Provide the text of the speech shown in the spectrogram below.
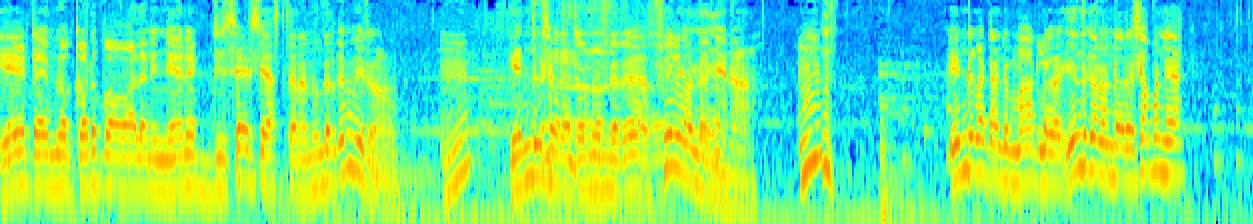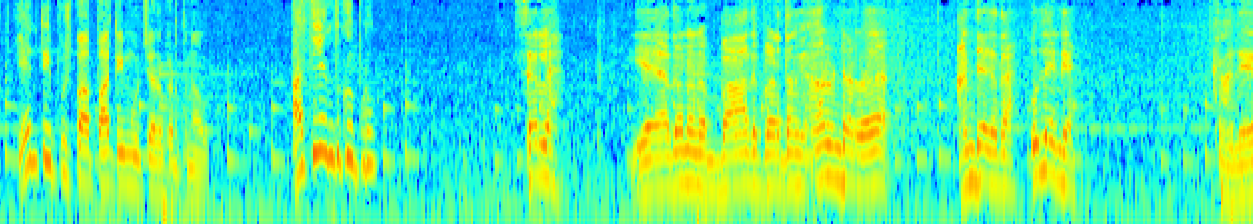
ఏ టైంలో కడుపు అవ్వాలని నేనే డిసైడ్ చేస్తానని ఉండరు కానీ మీరు? ఎందుకు సార్ అట్లా ఉండరు? ఫీల్ ఉన్నాను నేను? ఎందుకు అట్లాంటి మాటలు? ఎందుకని ఉండరు? చెప్పండి. ఏంటి పుష్ప పార్టీ మూడ్చారు కడుతున్నావు? అది ఎందుకు ఇప్పుడు? సర్లే. ఏదో నన్ను బాధ పెడతాను అని ఉంటారు అంతే కదా. వదిలేండి కానీ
